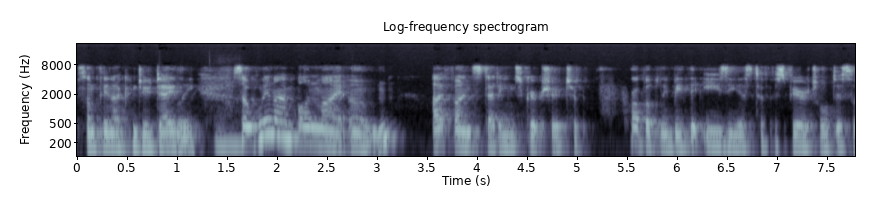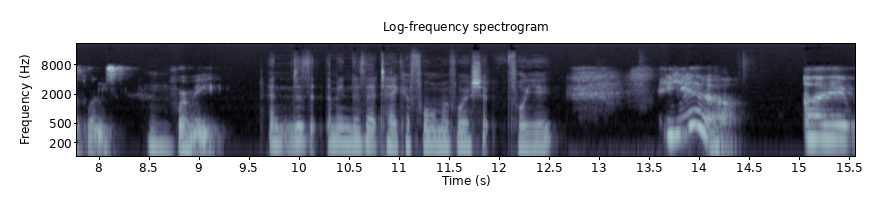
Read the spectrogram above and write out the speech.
something I can do daily. Yeah. So when I'm on my own, I find studying scripture to probably be the easiest of the spiritual disciplines hmm. for me. And does it, I mean, does that take a form of worship for you? Yeah. I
